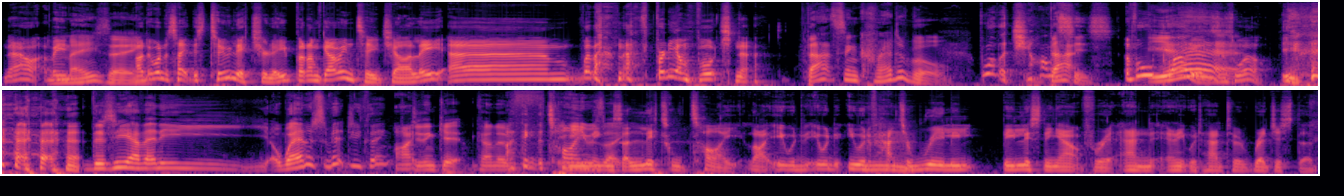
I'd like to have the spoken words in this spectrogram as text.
Now, I mean, Amazing. I don't want to take this too literally, but I'm going to, Charlie. Um, well, that's pretty unfortunate. That's incredible. What are the chances of all players as well? Yeah. Does he have any awareness of it? Do you think? do you think it kind of? I think the timing's like- a little tight. Like it would, it would, he would have had to hmm. really be listening out for it, and and it would have had to have registered.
